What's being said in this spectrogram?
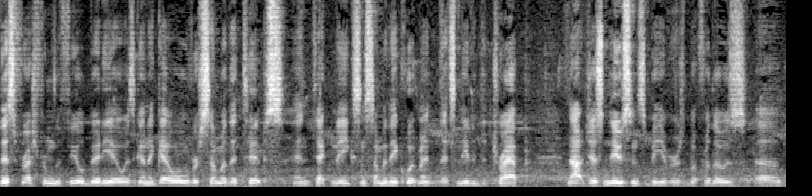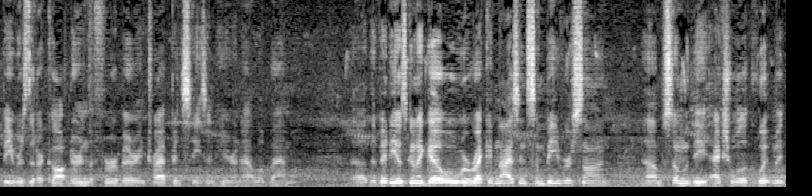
This Fresh from the Field video is going to go over some of the tips and techniques and some of the equipment that's needed to trap not just nuisance beavers, but for those uh, beavers that are caught during the fur-bearing trapping season here in Alabama. Uh, the video is going to go over recognizing some beaver sign, um, some of the actual equipment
